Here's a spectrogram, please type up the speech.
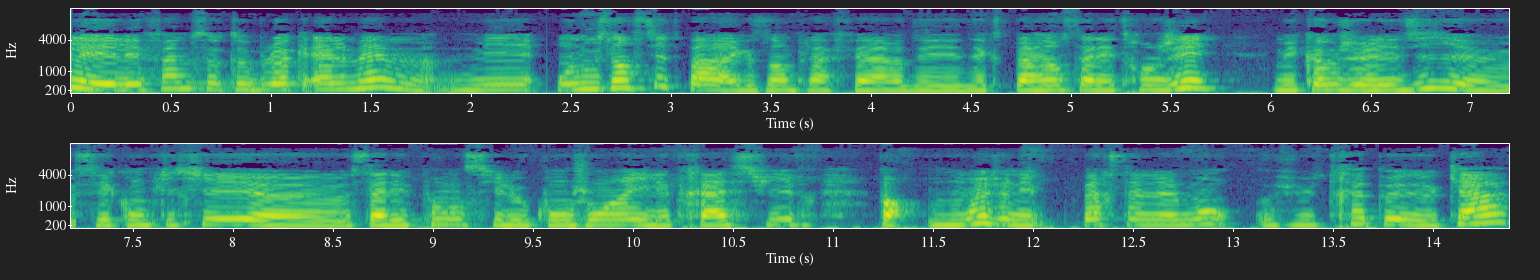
les, les femmes s'autobloquent elles-mêmes, mais on nous incite par exemple à faire des expériences à l'étranger. Mais comme je l'ai dit, euh, c'est compliqué, euh, ça dépend si le conjoint il est prêt à suivre. Enfin, moi je n'ai personnellement vu très peu de cas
